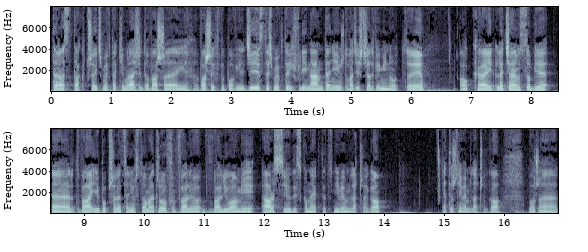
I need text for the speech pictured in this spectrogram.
Teraz tak, przejdźmy w takim razie do waszej, waszych wypowiedzi. Jesteśmy w tej chwili na antenie już 22 minuty. Okej, okay. leciałem sobie R2 i po przeleceniu 100 metrów waliło, waliło mi RC disconnected. Nie wiem dlaczego. Ja też nie wiem dlaczego. Może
